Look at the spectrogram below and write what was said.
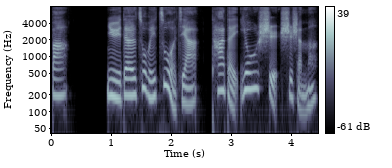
八，女的作为作家，她的优势是什么？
